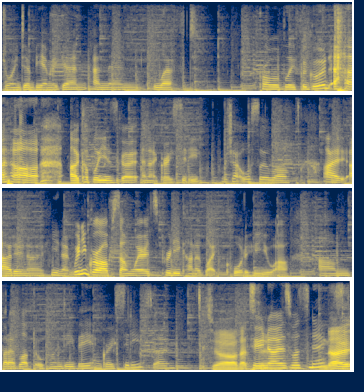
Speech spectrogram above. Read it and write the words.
joined MBM again, and then left probably for good at, uh, a couple of years ago, and at Grey City, which I also love. I, I don't know, you know, when you grow up somewhere, it's pretty kind of like core to who you are. Um, but I've loved Auckland EV and Grey City, so So that's who the- knows what's next? No,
